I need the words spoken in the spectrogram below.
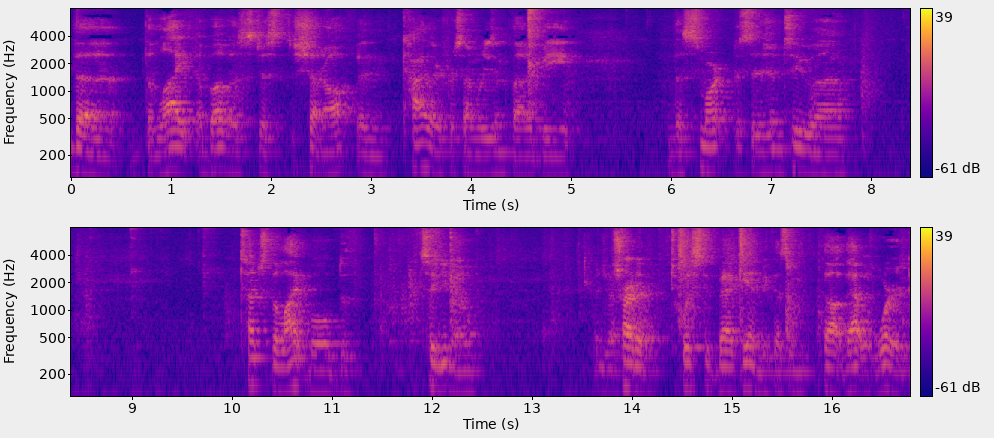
the the light above us just shut off, and Kyler for some reason thought it'd be the smart decision to uh, touch the light bulb to, to you know try to twist it back in because he thought that would work,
